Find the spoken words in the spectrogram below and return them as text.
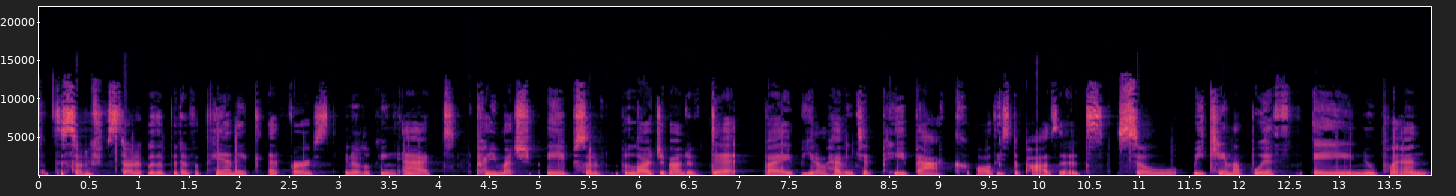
sort of started with a bit of a panic at first, you know, looking at pretty much a sort of large amount of debt by you know having to pay back all these deposits so we came up with a new plan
